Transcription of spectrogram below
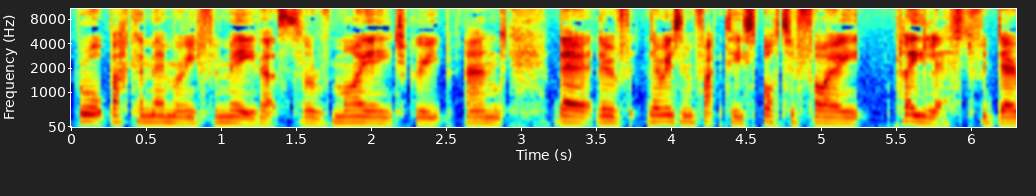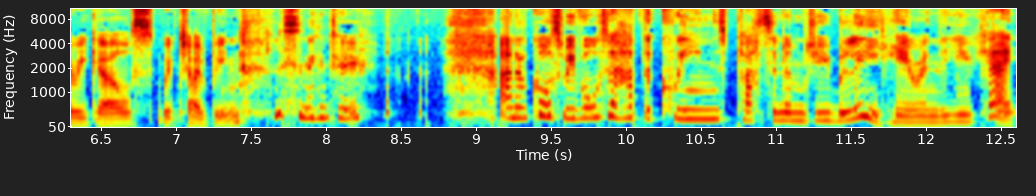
brought back a memory for me. That's sort of my age group. And there, there, there is, in fact, a Spotify playlist for Derry Girls, which I've been listening to. And of course, we've also had the Queen's Platinum Jubilee here in the UK.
